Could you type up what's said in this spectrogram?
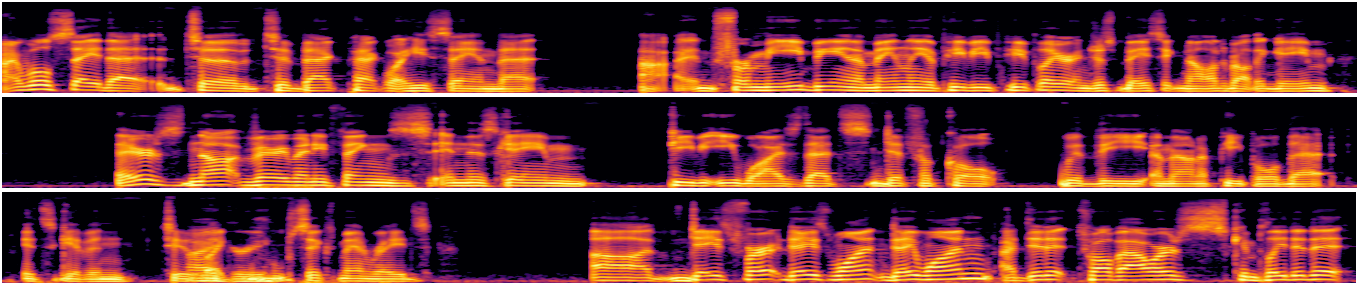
I will say that to to backpack what he's saying that uh, for me being a mainly a PvP player and just basic knowledge about the game, there's not very many things in this game PvE wise that's difficult with the amount of people that it's given to I like agree. six man raids. Uh, days for days one day one I did it 12 hours completed it.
